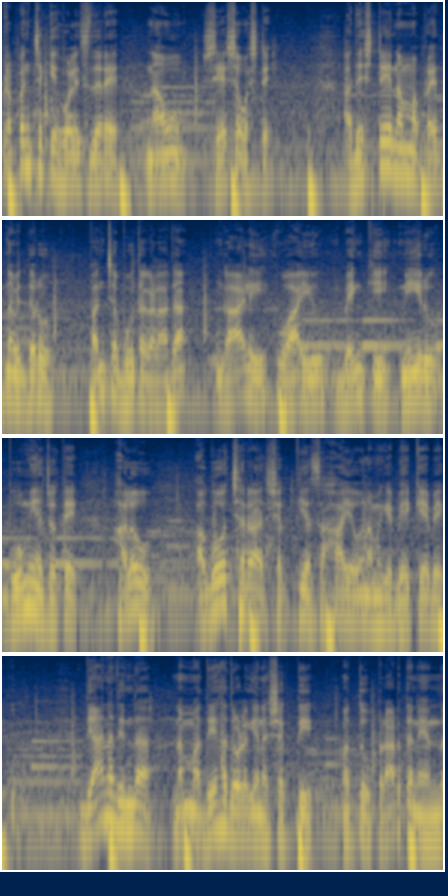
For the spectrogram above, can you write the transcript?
ಪ್ರಪಂಚಕ್ಕೆ ಹೋಲಿಸಿದರೆ ನಾವು ಶೇಷವಷ್ಟೇ. ಅದೆಷ್ಟೇ ನಮ್ಮ ಪ್ರಯತ್ನವಿದ್ದರೂ ಪಂಚಭೂತಗಳಾದ ಗಾಳಿ, ವಾಯು, ಬೆಂಕಿ, ನೀರು, ಭೂಮಿಯ ಜೊತೆ ಹಲವು ಅಗೋಚರ ಶಕ್ತಿಯ ಸಹಾಯವು ನಮಗೆ ಬೇಕೇ ಬೇಕು. ಧ್ಯಾನದಿಂದ ನಮ್ಮ ದೇಹದೊಳಗಿನ ಶಕ್ತಿ ಮತ್ತು ಪ್ರಾರ್ಥನೆಯಿಂದ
